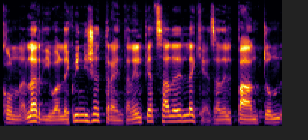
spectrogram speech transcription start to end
con l'arrivo alle 15.30 nel piazzale della chiesa del Pantheon.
